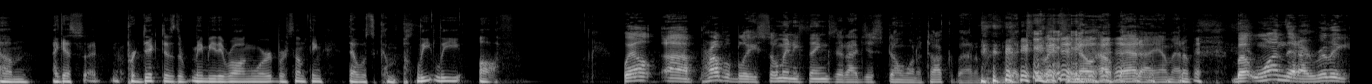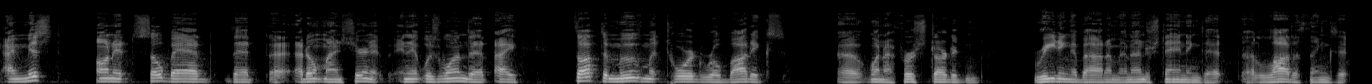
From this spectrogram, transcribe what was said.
um I guess uh, predict is the maybe the wrong word but something that was completely off. Well, uh, probably so many things that I just don't want to talk about them and let, let you know how bad I am at them. But one that I really I missed on it so bad that uh, I don't mind sharing it, and it was one that I thought the movement toward robotics uh, when I first started reading about them and understanding that a lot of things that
